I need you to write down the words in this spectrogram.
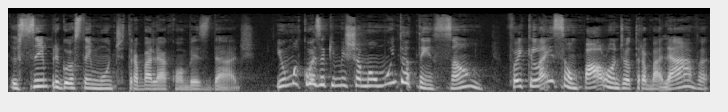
Eu sempre gostei muito de trabalhar com obesidade. E uma coisa que me chamou muita atenção foi que lá em São Paulo, onde eu trabalhava,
